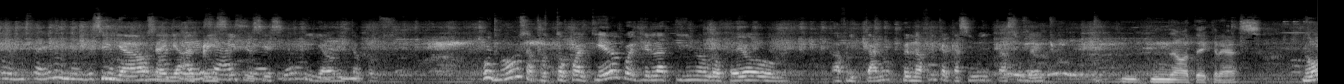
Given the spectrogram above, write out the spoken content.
podemos traerlo. ¿no? Sí, ya, o sea, ya Que al sea principio sí es cierto, y ya ahorita pues. Pues no, o sea, pues to- cualquiera, cualquier latino, europeo, africano, pero en África casi no hay casos de hecho. No te creas. No,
